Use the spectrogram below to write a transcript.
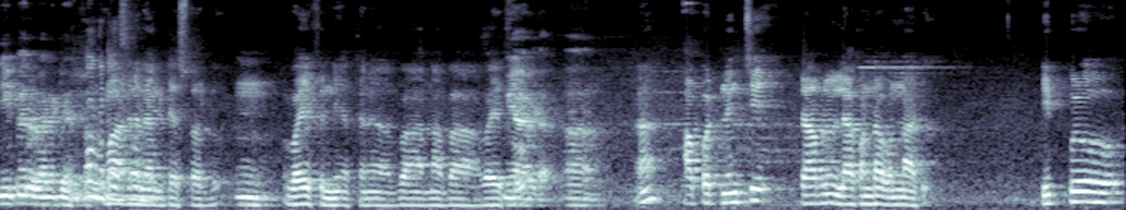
నీ పేరు వెంకటేశ్వర. మాటల వెంకటేశ్వరి వెంకటేశ్వర్లు. ఉమ్. వైఫ్ని అతను బా- నా బా వైఫ్. మీ ఆవిడ ఆ. ఆ, అప్పటి నుంచి ప్రాబ్లం లేకుండా ఉన్నది. ఇప్పుడు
